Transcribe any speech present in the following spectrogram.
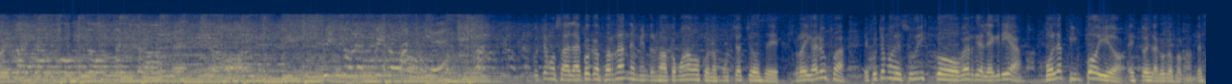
Hoy Escuchamos a la Coca Fernández mientras nos acomodamos con los muchachos de Rey Garufa. Escuchamos de su disco Verde Alegría, Volá Pimpollo. Esto es la Coca Fernández.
